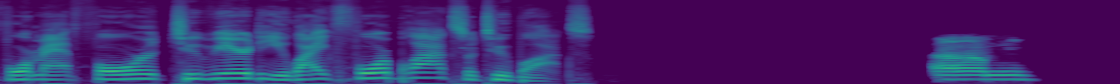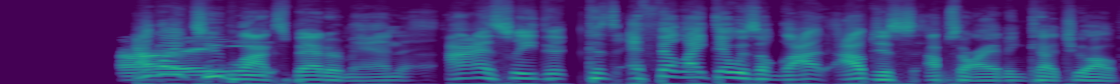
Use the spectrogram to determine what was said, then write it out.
format forward. Two beer, do you like four blocks or two blocks? Um, I like two blocks better, man. Honestly, because I felt like there was a lot. I'll just, I'm sorry, I didn't cut you off.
